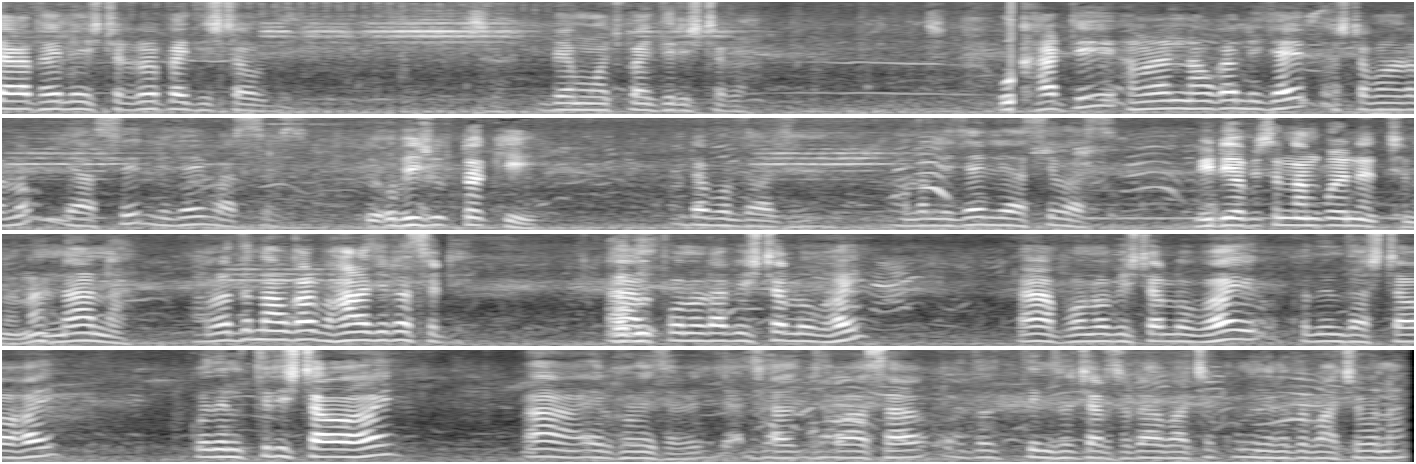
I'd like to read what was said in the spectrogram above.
টাকা থেকে স্টার্ট করে পঁয়ত্রিশ টাকা অবধি। আচ্ছা। বেমজ পঁয়ত্রিশ টাকা। ও খাটি আমরা নৌকা নিয়ে যাই দশটা পনেরোটা লোক নিয়ে আসি নিয়ে যাই বাস অভিযোগটা কি? ওটা বলতে পারছি না। আমরা নিয়ে যাই নিয়ে আসি বাস। বিডিও অফিসের নাম করে নিচ্ছে না না? না না। আমরা তো নৌকার ভাড়া যেটা সেটি। পনেরোটা বিশটা লোক হয়। হ্যাঁ পনেরো বিশটা লোক হয় কোদিন দশটাও হয় কোদিন তিরিশটাও হয়। হ্যাঁ এরকম হিসাবে যা- যা- যাওয়া আসা হয়তো তিনশো চারশো টাকা বাঁচে কোনো দিন হয়তো বাঁচেও না।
